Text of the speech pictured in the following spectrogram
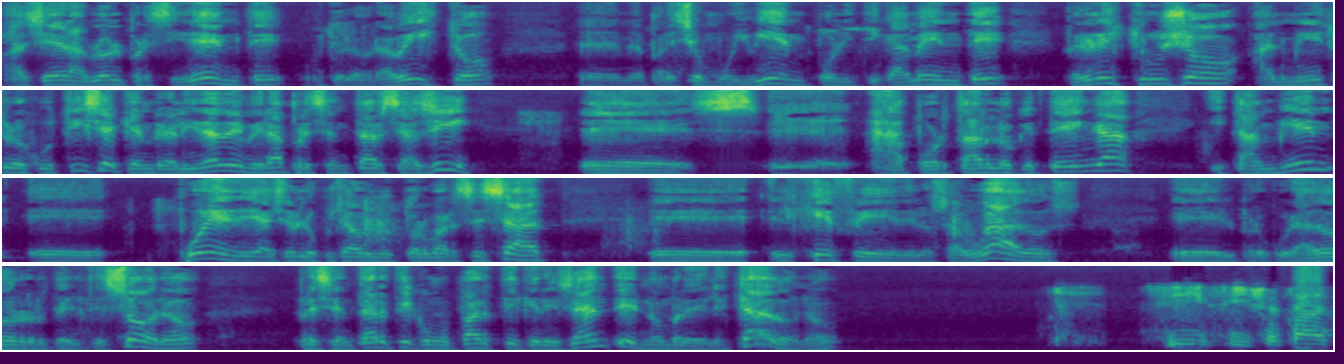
ayer habló el presidente, usted lo habrá visto, eh, me pareció muy bien políticamente, pero él instruyó al ministro de Justicia que en realidad deberá presentarse allí a aportar lo que tenga y también eh, puede, ayer lo escuchaba el doctor Barcesat, eh, el jefe de los abogados, el procurador del Tesoro, presentarte como parte querellante en nombre del Estado, ¿no? Sí, sí, yo estaba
